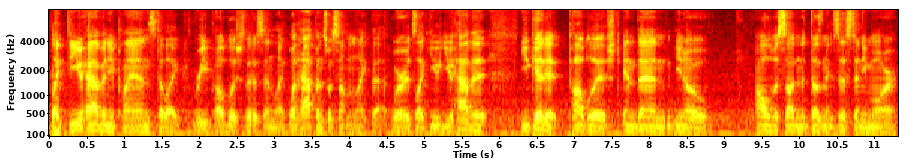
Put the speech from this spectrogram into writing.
Like, do you have any plans to like republish this? And like, what happens with something like that, where it's like you you have it, you get it published, and then you know, all of a sudden it doesn't exist anymore,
